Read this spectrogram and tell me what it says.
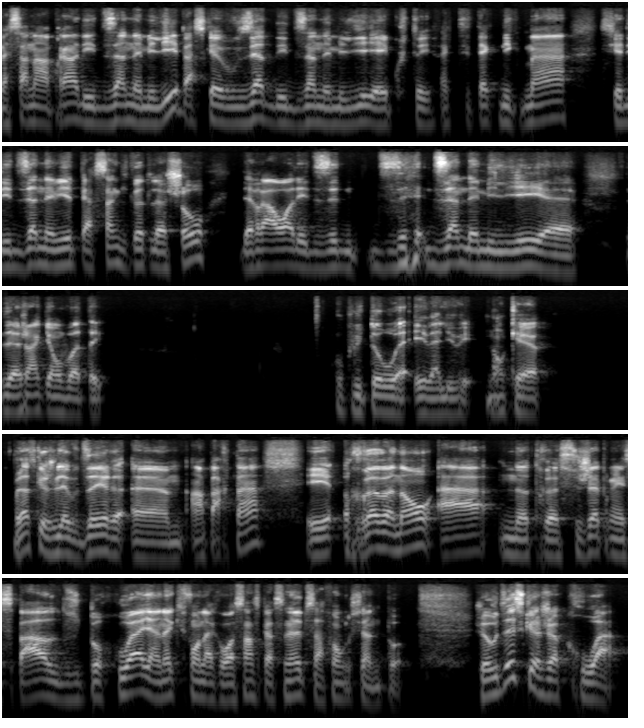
mais ça en prend des dizaines de milliers parce que vous êtes des dizaines de milliers à écouter. Fait que, techniquement, s'il y a des dizaines de milliers de personnes qui écoutent le show, il devrait y avoir des dizaines, dizaines de milliers de gens qui ont voté. Ou plutôt euh, évalué. Donc, euh, voilà ce que je voulais vous dire euh, en partant. Et revenons à notre sujet principal du pourquoi il y en a qui font de la croissance personnelle et ça ne fonctionne pas. Je vais vous dire ce que je crois.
